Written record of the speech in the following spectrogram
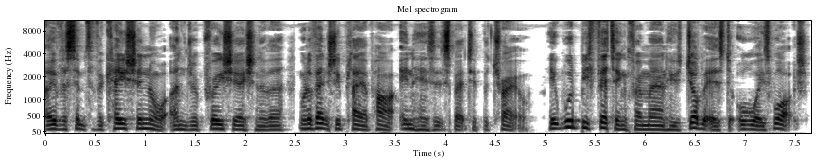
oversimplification or underappreciation of her will eventually play a part in his expected betrayal. It would be fitting for a man whose job it is to always watch,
